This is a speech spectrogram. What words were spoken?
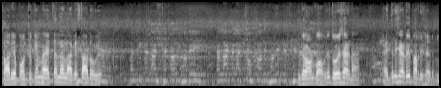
ਸਾਰੀਆਂ ਪਹੁੰਚ ਚੁੱਕੀਆਂ ਮੈਚ ਚੱਲਣ ਲੱਗੇ ਸਟਾਰਟ ਹੋ ਗਏ। ਗਰਾਊਂਡ ਬਹੁਤ ਵਧੀਆ ਦੋਵੇਂ ਸਾਈਡਾਂ ਇਧਰਲੀ ਸਾਈਡ ਵੀ ਪਰਲੀ ਸਾਈਡ ਵੀ।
